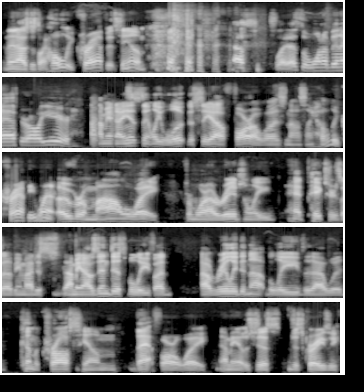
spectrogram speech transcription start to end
And then I was just like, "Holy crap, it's him!" I was it's like, "That's the one I've been after all year." I mean, I instantly looked to see how far I was, and I was like, "Holy crap, he went over a mile away from where I originally had pictures of him." I just, I mean, I was in disbelief. I, I really did not believe that I would come across him that far away. I mean, it was just, just crazy.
